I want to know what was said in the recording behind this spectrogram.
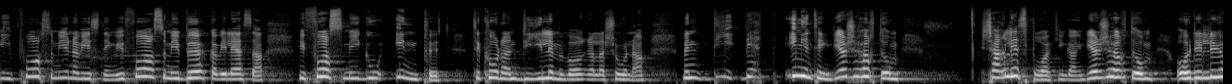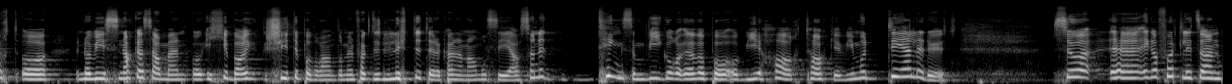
vi, får så mye undervisning, vi får så mye bøker vi leser. Vi får så mye god input til hvordan deale med våre relasjoner. Men de vet ingenting. De har ikke hørt om kjærlighetsspråk engang. De har ikke hørt om og det er lurt å, når vi snakker sammen, å ikke bare skyte på hverandre, men faktisk lytte til det hva den andre sier. Sånne ting som vi går og øver på, og vi har taket. Vi må dele det ut. Så eh, jeg har fått litt sånn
